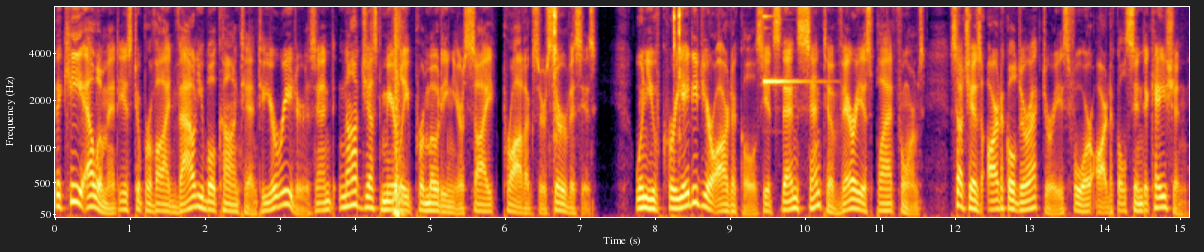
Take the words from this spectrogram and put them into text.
The key element is to provide valuable content to your readers and not just merely promoting your site, products, or services. When you've created your articles, it's then sent to various platforms, such as article directories for article syndication.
